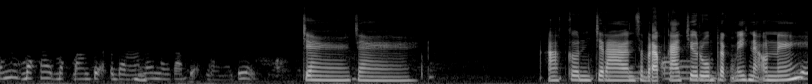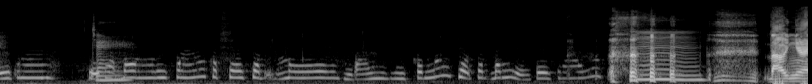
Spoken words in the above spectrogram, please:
មនេះបុកហើយបុកបានពាក់កណ្ដាលហើយនឹងការពាក់កណ្ដាលទៀតចាចាអរគុណច្រើនសម្រាប់ការចូលរួមព្រឹកនេះណាអូនណានិយាយថាចា៎ចាបងវិសាក៏ចូលចិត្តមើលសម្ដែងវិគុំហ្នឹងចូលចិត្តដឹងរឿងពេលច្រើនណាអឺដល់ថ្ងៃ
